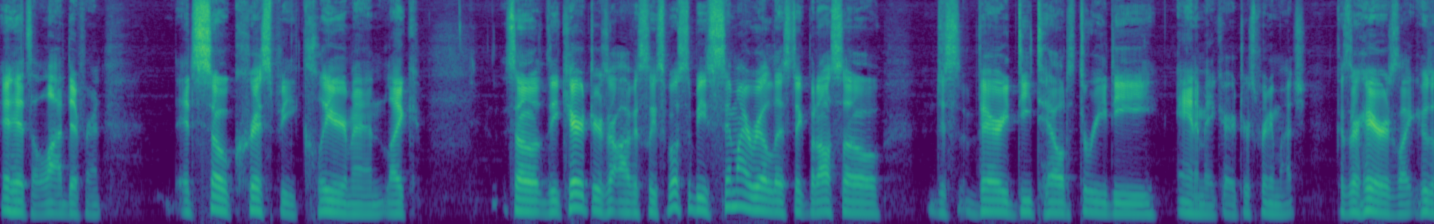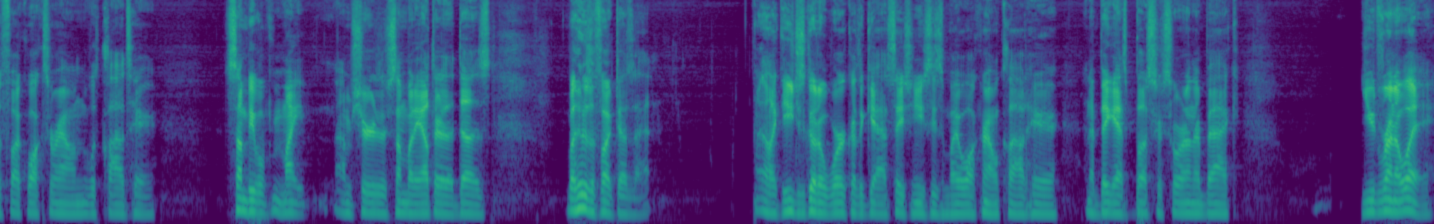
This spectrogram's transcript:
It hits a lot different. It's so crispy, clear, man. Like, so the characters are obviously supposed to be semi-realistic, but also just very detailed 3D anime characters, pretty much. Because their hair is like, who the fuck walks around with Cloud's hair? Some people might. I'm sure there's somebody out there that does, but who the fuck does that? Like you just go to work or the gas station, you see somebody walking around with cloud hair and a big ass buster sword on their back, you'd run away.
